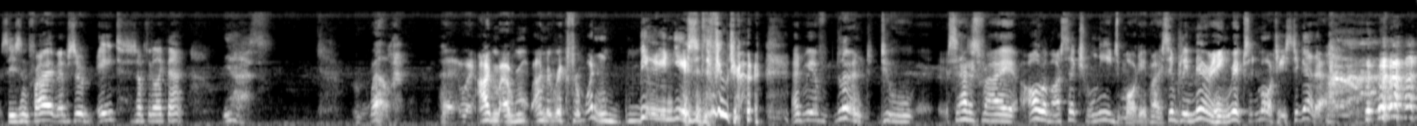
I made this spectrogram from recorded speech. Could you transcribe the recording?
Season 5, episode 8, something like that? Yes. Well, uh, I'm a, I'm a Rick for one billion years in the future, and we have learned to satisfy all of our sexual needs, Morty, by simply marrying Ricks and Mortys together.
